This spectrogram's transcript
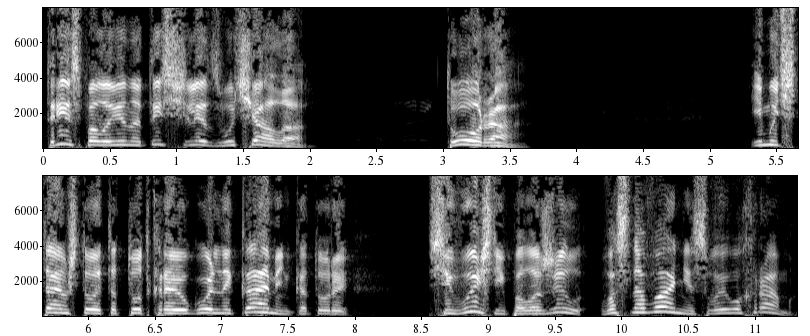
три с половиной тысячи лет звучало? Тора. И мы читаем, что это тот краеугольный камень, который Всевышний положил в основание своего храма.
